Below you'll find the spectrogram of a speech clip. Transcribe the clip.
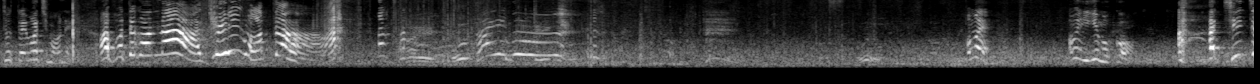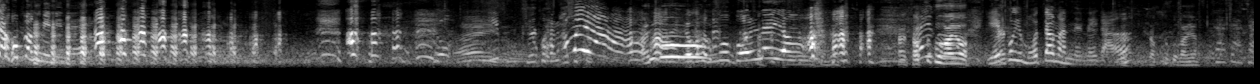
아이고 저 때마침 오네. 아빠가 왔나? 케이크 왔다. 아이고. 어머, 어머 이게 뭐고? 아, 진짜 호빵맨이네. 어머야, 아, 이거 한번 볼래요? 아, 잡수고 가요 예쁘게 못 담았네 내가. 어? 잡수고 가요 자자자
